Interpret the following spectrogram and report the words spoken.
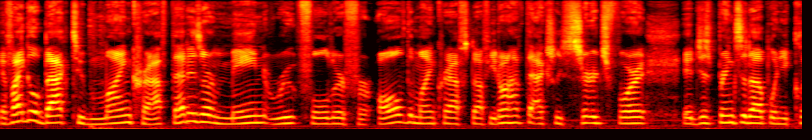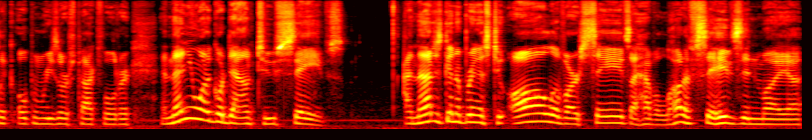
If I go back to Minecraft, that is our main root folder for all of the Minecraft stuff. You don't have to actually search for it. It just brings it up when you click open resource pack folder. And then you want to go down to saves. And that is going to bring us to all of our saves. I have a lot of saves in my uh,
